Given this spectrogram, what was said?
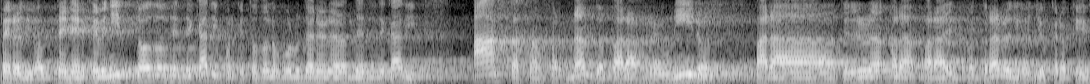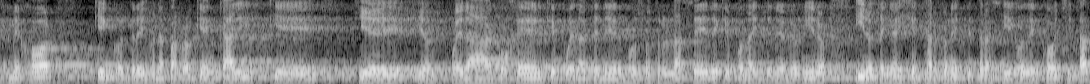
pero digo, tener que venir todos desde Cádiz, porque todos los voluntarios eran desde Cádiz, hasta San Fernando para reuniros, para tener una, para, para encontraros, digo, yo creo que es mejor que encontréis una parroquia en Cádiz que, que, os pueda acoger, que pueda tener vosotros la sede, que podáis tener reuniros y no tengáis que estar con este trasiego de coche y tal.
